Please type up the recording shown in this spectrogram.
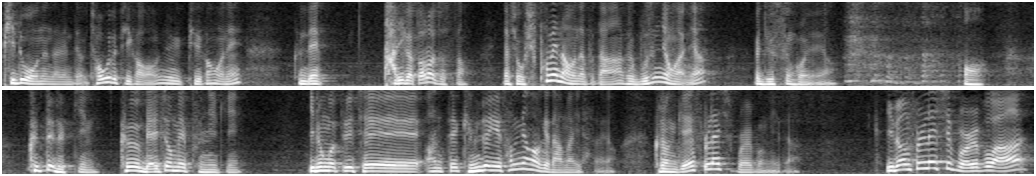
비도 오는 날인데 저기도 비가 와. 여기 비가 오네. 근데 다리가 떨어졌어. 야, 저거 슈퍼맨 나오나 보다. 그게 무슨 영화냐? 그 뉴스인 거예요. 어. 그때 느낌, 그 매점의 분위기, 이런 것들이 제한테 굉장히 선명하게 남아 있어요. 그런 게 플래시 벌브입니다. 이런 플래시 벌브와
